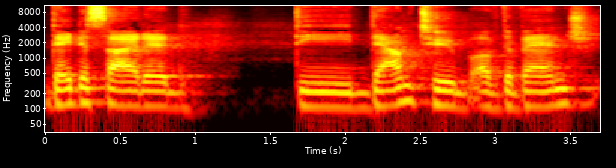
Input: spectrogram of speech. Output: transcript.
they decided the down tube of the Venge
